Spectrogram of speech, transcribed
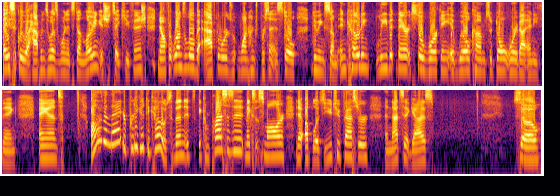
basically what happens was when it's done loading it should say queue finish. Now if it runs a little bit afterwards 100% is still doing some encoding. Leave it there. It's still working. It will come so don't worry about anything. And other than that you're pretty good to go. So then it, it compresses it makes it smaller and it uploads to YouTube faster. And that's it guys. So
